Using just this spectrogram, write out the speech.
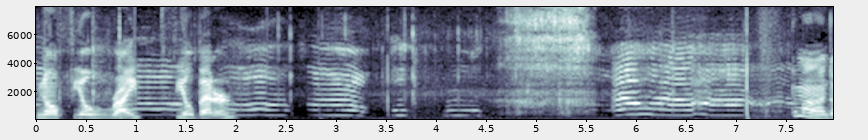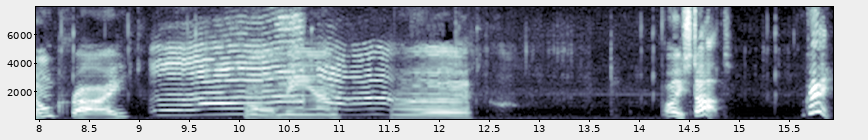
you know feel right, feel better. Come on, don't cry. Oh, man. Uh... Oh, he stopped. Okay.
